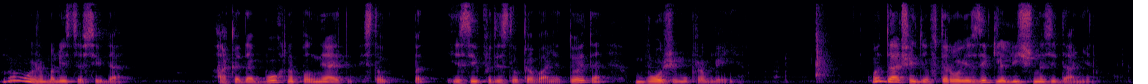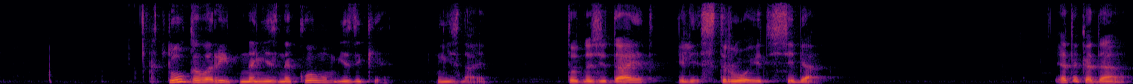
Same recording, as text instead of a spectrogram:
мы можем молиться всегда. А когда Бог наполняет язык под истолкование, то это Божьем управлении. Вот дальше идем. Второй язык для личного назидания. Кто говорит на незнакомом языке? Мы не знаем. Тот назидает или строит себя. Это когда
